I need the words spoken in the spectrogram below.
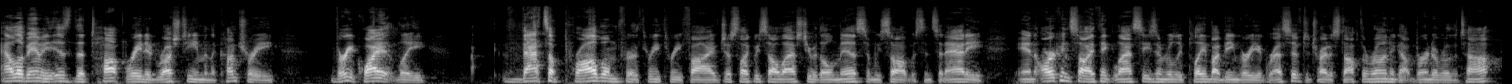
Alabama is the top rated rush team in the country, very quietly, that's a problem for a 335, just like we saw last year with Ole Miss and we saw it with Cincinnati. And Arkansas, I think last season really played by being very aggressive to try to stop the run and got burned over the top.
